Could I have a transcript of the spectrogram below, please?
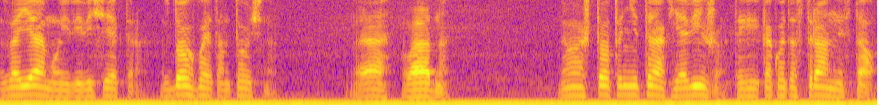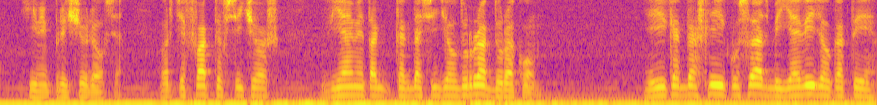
за яму и вивисектора. Сдох бы я там точно». «Да, ладно». «Но что-то не так, я вижу. Ты какой-то странный стал», — химик прищурился. «В артефакты всечешь. В яме, так, когда сидел дурак дураком. И когда шли к усадьбе, я видел, как ты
